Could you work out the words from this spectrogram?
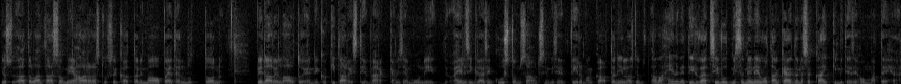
jos ajatellaan taas omia harrastuksen kautta, niin mä oon opetellut tuon pedaalilautojen niin kitaristien värkkäämisen ja muun, niin helsinkiläisen Custom Sounds nimisen firman kautta. Niillä on aivan helvetin hyvät sivut, missä ne neuvotaan käytännössä kaikki, miten se homma tehdään.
